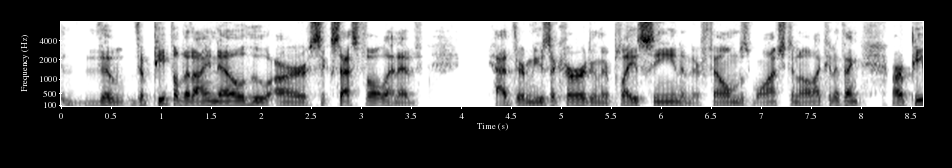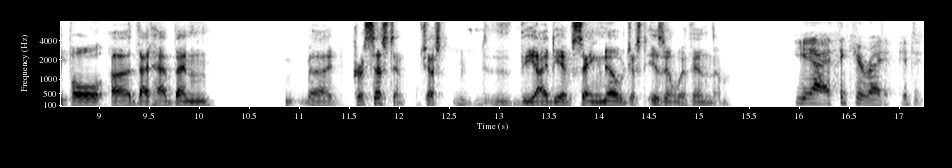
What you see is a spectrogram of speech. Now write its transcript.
the the people that I know who are successful and have had their music heard and their plays seen and their films watched and all that kind of thing are people uh, that have been uh, persistent. Just the idea of saying no just isn't within them. Yeah, I think you're right. It,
